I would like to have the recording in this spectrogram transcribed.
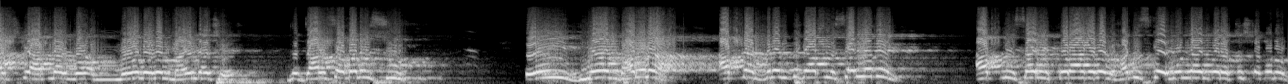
আজকে আপনার মন এবং মাইন্ড আছে যে জালসা মানে সুদ এই ধ্যান ধারণা আপনার ব্রেন থেকে আপনি সরিয়ে দিন। আপনি সেই কোরআন এবং হাদিসকে মূল্যায়ন করার চেষ্টা করুন।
